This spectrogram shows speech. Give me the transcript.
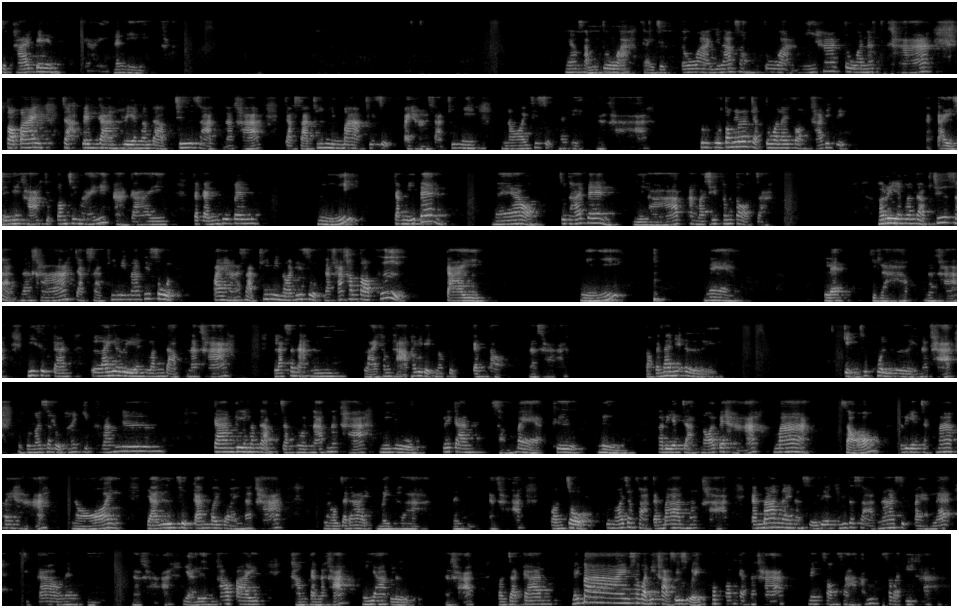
สุดท้ายเป็นไก่นั่นเองค่ะแมวสามตัว ไก่เจ็ดตัว ยีราฟสองตัว มีห้าตัวนะคะ ต่อไปจะเป็นการเรียงลำดับชื่อสัตว์นะคะ จากสัตว์ที่มีมากที่สุดไปหาสัตว์ที่มีน้อยที่สุดนั่นเองนะคะ คุณครูต้องเริ่มจากตัวอะไรก่อนคะเด็กๆไก่ใช่ไหมคะ ถูกต้องใช่ไหมอ่าไก่จากไก่คุณครูเป็นหมีจากหมีเป็นแมว สุดท้ายเป็นยีราฟอะมาเช็คคำตอบจ้ะเรียงลำดับชื่อสัตว์นะคะ จากสัตว์ที่มีมากที่สุด ไปหาสัตว์ที่มีน้อยที่สุดนะคะคำตอบคือ ไก่หมีแมว และยีราฟนะคะ นี่คือการไล่เรียงลำดับนะคะ ลักษณะมีหลายคำถามให้เด็กๆมาฝึกกันต่อนะคะ ตอบกันได้ไหมเอ่ยเก่งทุกคนเลยนะคะเดี๋ยวคุณน้อยสรุปให้อีกครั้งหนึ่ง การเรียงลำดับจำนวนนับนะคะ มีอยู่ด้วยกันสองแบบคือ 1. เรียงจากน้อยไปหามาก 2. เรียงจากมากไปหาน้อย อย่าลืมฝึกกันบ่อยๆนะคะ เราจะได้ไม่พลาดนั่นเองนะคะก่อนจบคุณน้อยจะฝากกันบ้านนะคะการบ้านในหนังสือเรียนคณิตศาสตร์หน้า 18 และ 19 นั่นเองนะคะ อย่าลืมเข้าไปทำกันนะคะ ไม่ยากเลยนะคะก่อนจากการบ๊ายบาย สวัสดีค่ะสวยๆพบพร้อมกันนะคะ 1 2 3 สวัสดีค่ะ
